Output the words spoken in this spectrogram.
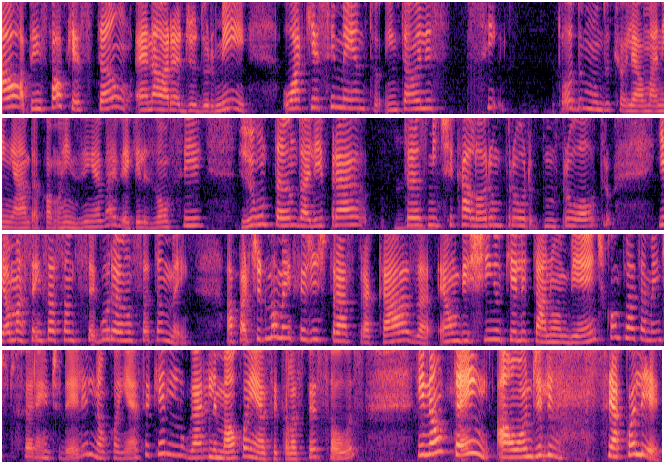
A principal questão é na hora de dormir o aquecimento. Então eles se todo mundo que olhar uma ninhada com a mãezinha vai ver que eles vão se juntando ali para transmitir calor um para o um outro. E é uma sensação de segurança também. A partir do momento que a gente traz para casa, é um bichinho que ele está num ambiente completamente diferente dele, ele não conhece aquele lugar, ele mal conhece aquelas pessoas e não tem aonde ele se acolher.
